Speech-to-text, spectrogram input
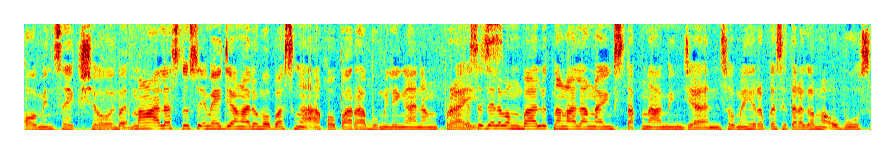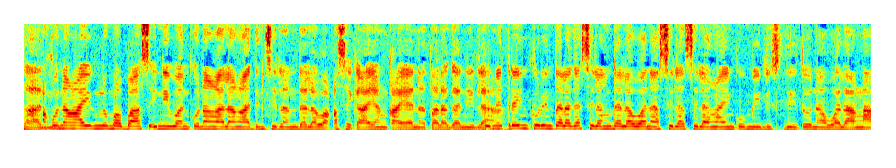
comment section. Ba- mga alas 12.30 nga lumabas nga ako para bumili nga ng price. Kasi dalawang balot na nga lang nga yung stock namin dyan. So mahirap kasi talaga maubusan. Ako na nga yung lumabas, iniwan ko na nga lang nga din silang dalawa kasi kayang-kaya na talaga nila. Tinitrain ko rin talaga silang dalawa na sila-sila nga yung kumilis dito na wala nga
